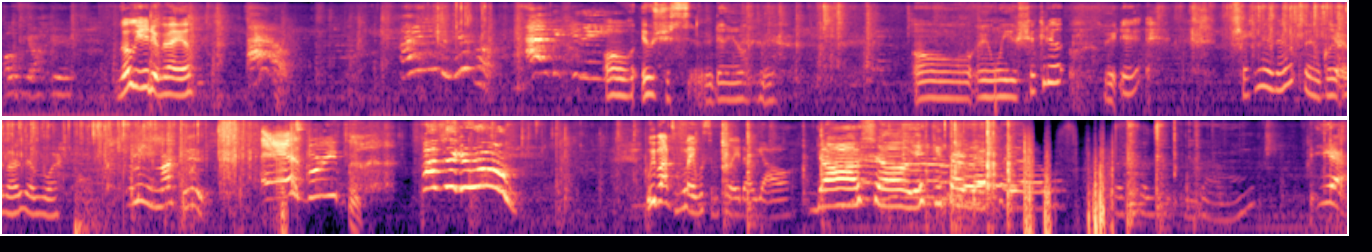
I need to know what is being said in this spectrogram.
Both of y'all here. Go get it, Val. Ow! I didn't even hear her. I'm kidding. Oh, it was just sitting down here. Oh, and when you shake it up, right there, shaking it up and glitter goes everywhere. I mean, my kids. Every. Second room. We about to play with some Play-Doh, y'all. Y'all, so let's get started. Yeah.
